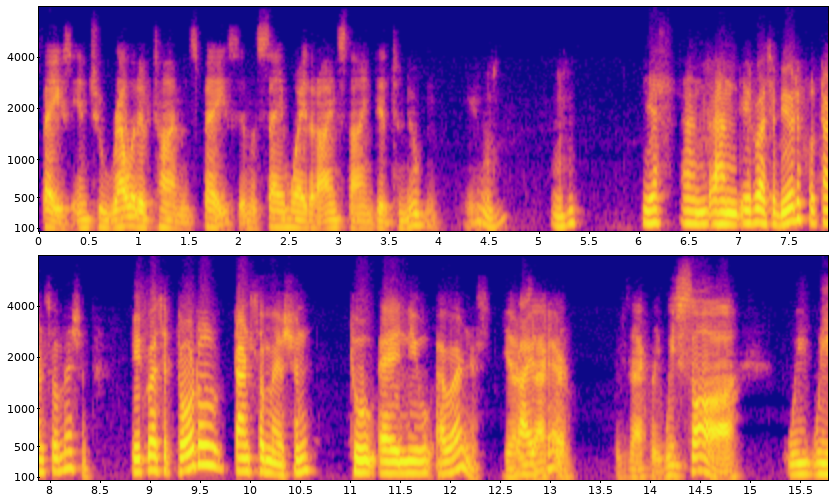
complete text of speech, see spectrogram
space into relative time and space in the same way that Einstein did to Newton. you know. hmm Yes, and and it was a beautiful transformation. It was a total transformation to a new awareness. Yeah, right exactly. there. Exactly. We saw, we we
